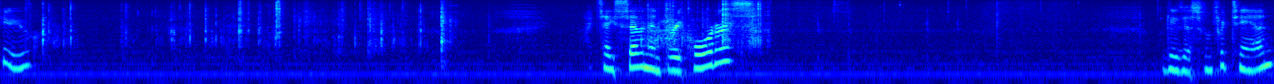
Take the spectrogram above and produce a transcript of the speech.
you. I'd say seven and three quarters. We'll do this one for 10.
